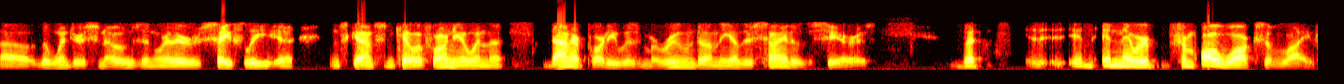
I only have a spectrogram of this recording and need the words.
uh, the winter snows, and where they're safely uh, ensconced in California when the Donner Party was marooned on the other side of the Sierras. But and, and they were from all walks of life.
